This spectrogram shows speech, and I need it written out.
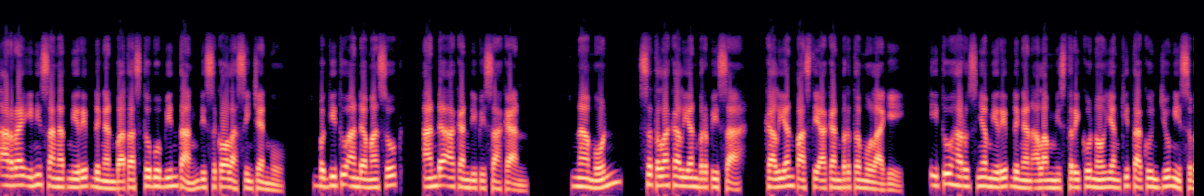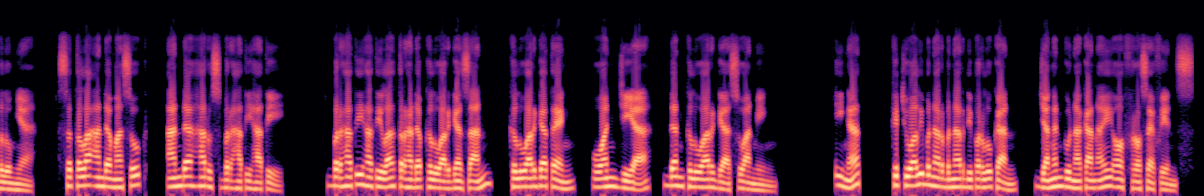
Array ini sangat mirip dengan batas tubuh bintang di sekolah Sinchenmu. Begitu Anda masuk, Anda akan dipisahkan. Namun, setelah kalian berpisah, kalian pasti akan bertemu lagi. Itu harusnya mirip dengan alam misteri kuno yang kita kunjungi sebelumnya. Setelah Anda masuk, Anda harus berhati-hati. Berhati-hatilah terhadap keluarga Zan, keluarga Teng, Wan Jia, dan keluarga Suanming. Ingat, kecuali benar-benar diperlukan, jangan gunakan Eye of Rosevins.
